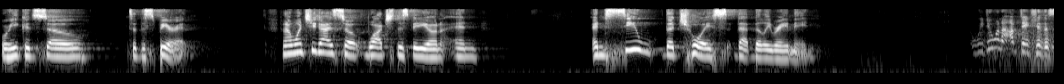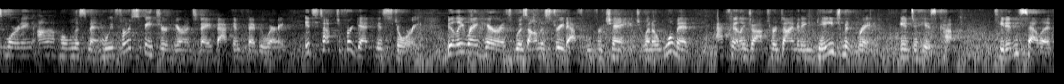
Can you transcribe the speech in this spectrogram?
or he could sow to the spirit. And I want you guys to watch this video and, and, and see the choice that Billy Ray made. We do want to update you this morning on a homeless man who we first featured here on Today back in February. It's tough to forget his story. Billy Ray Harris was on the street asking for change when a woman accidentally dropped her diamond engagement ring into his cup. He didn't sell it,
